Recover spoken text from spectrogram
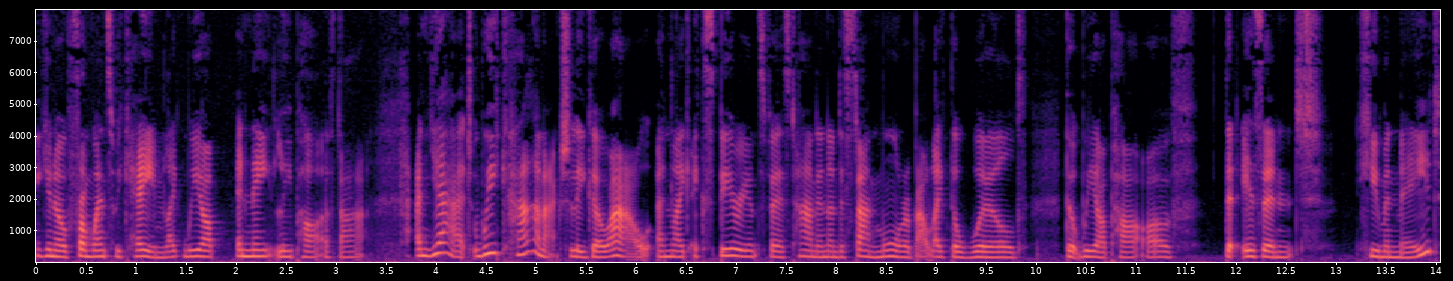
you know from whence we came. Like we are innately part of that. And yet we can actually go out and like experience firsthand and understand more about like the world that we are part of that isn't human made.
